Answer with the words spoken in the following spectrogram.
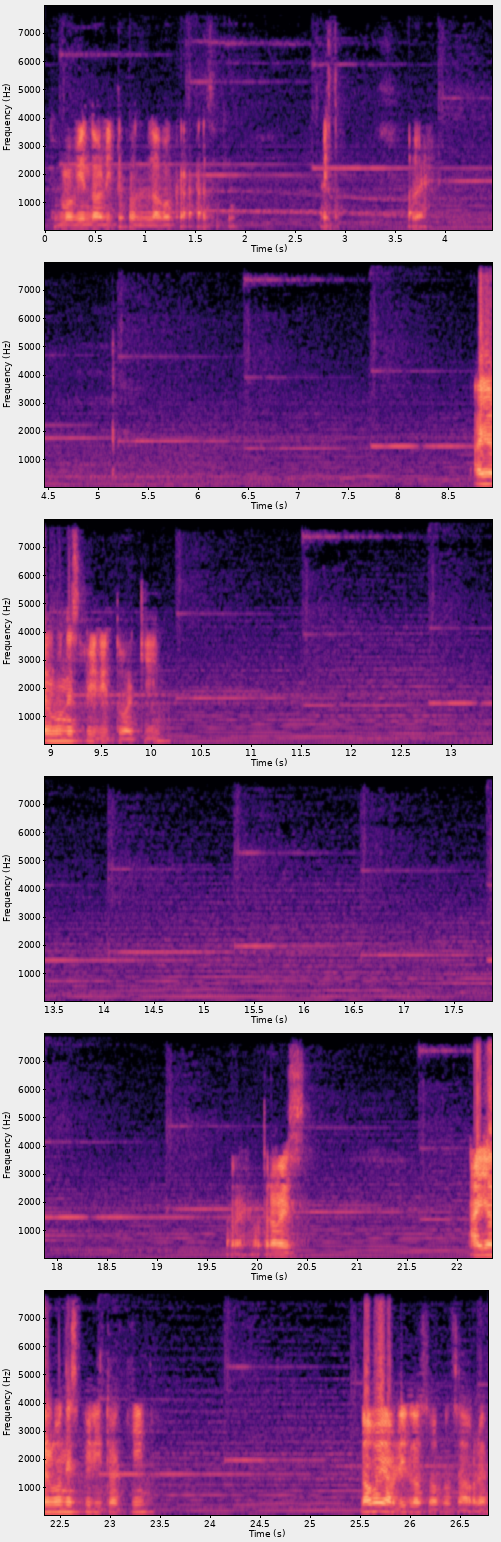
Estoy moviendo ahorita con la boca, así que... Ahí está. A ver. ¿Hay algún espíritu aquí? A ver, otra vez. ¿Hay algún espíritu aquí? No voy a abrir los ojos ahora.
